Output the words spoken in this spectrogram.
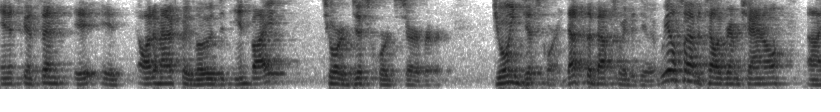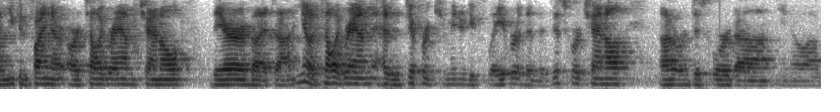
and it's going to send it, it automatically loads an invite to our Discord server join Discord. That's the best way to do it. We also have a Telegram channel. Uh, you can find our, our, Telegram channel there. But uh, you know, Telegram has a different community flavor than the Discord channel uh, or Discord, uh, you know, um,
